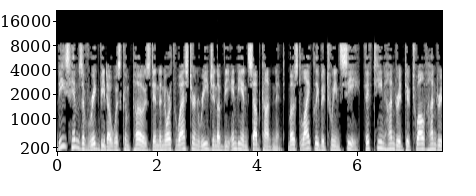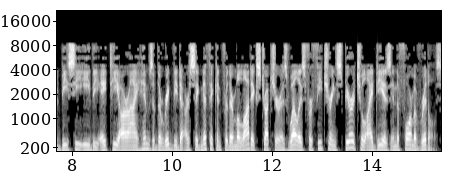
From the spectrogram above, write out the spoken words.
These hymns of Rigveda was composed in the northwestern region of the Indian subcontinent, most likely between c. 1500 to 1200 BCE. The Atri hymns of the Rigveda are significant for their melodic structure as well as for featuring spiritual ideas in the form of riddles.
